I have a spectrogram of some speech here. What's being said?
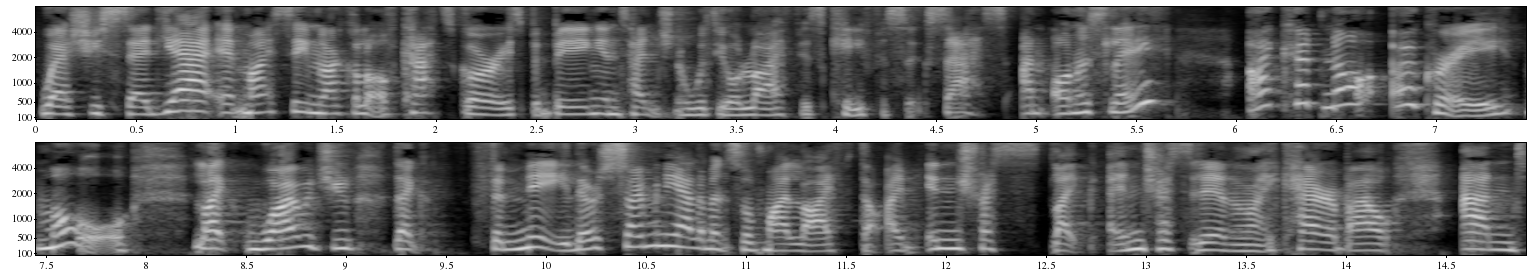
where she said, Yeah, it might seem like a lot of categories, but being intentional with your life is key for success. And honestly, I could not agree more. Like, why would you like for me, there are so many elements of my life that I'm interest like interested in and I care about. And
